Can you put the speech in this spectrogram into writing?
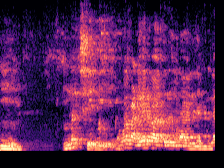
ഉം. എന്താ ശരി? നമ്മുടെ വടകര ഉണ്ടാകലില്ല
